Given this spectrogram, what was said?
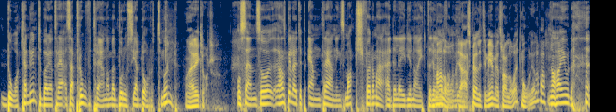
då kan du inte börja trä, så här, provträna med Borussia Dortmund. Nej, det är klart. Och sen så, han spelade typ en träningsmatch för de här Adelaide United. Ja, men de ja, han spelade lite mer men jag tror han la ett mål i alla fall. Ja, han gjorde.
